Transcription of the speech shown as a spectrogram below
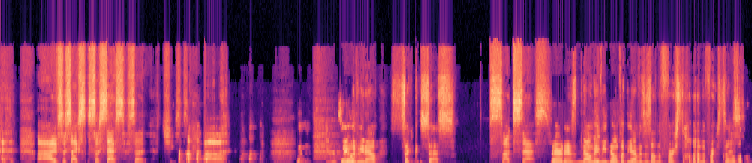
I have success. Success. Su- Jesus. Uh, Say it with me now. Success. Success. There it is. Now maybe don't put the emphasis on the first on the first syllable.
